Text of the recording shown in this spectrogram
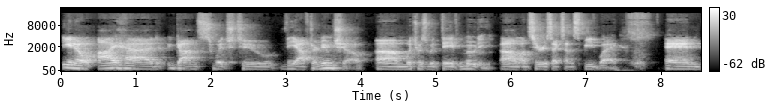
you know, I had gotten switched to the afternoon show, um, which was with Dave Moody um, on Sirius XM Speedway. And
